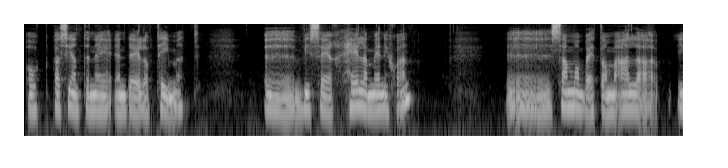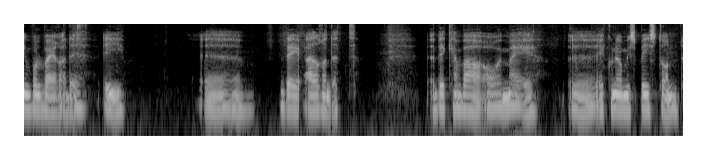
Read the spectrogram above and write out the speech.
och patienten är en del av teamet. Eh, vi ser hela människan. Eh, samarbetar med alla involverade i eh, det ärendet. Det kan vara AME, eh, ekonomiskt bistånd,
